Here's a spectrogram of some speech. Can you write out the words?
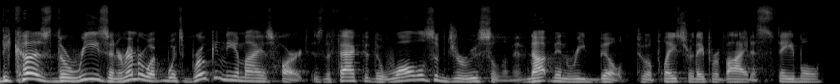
because the reason, remember what, what's broken Nehemiah's heart is the fact that the walls of Jerusalem have not been rebuilt to a place where they provide a stable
